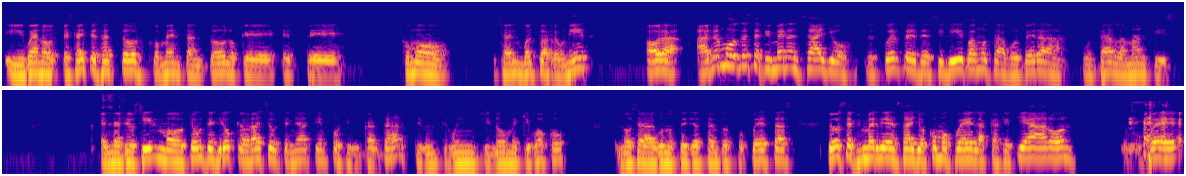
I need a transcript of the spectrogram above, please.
Y bueno, está interesante, todos comentan todo lo que, este, cómo se han vuelto a reunir. Ahora, hablemos de este primer ensayo. Después de decidir, vamos a volver a juntar la mantis. El nerviosismo, tengo entendido que Horacio tenía tiempo sin cantar, según, si no me equivoco. No sé, algunos de ustedes ya están en propuestas. Pero este primer día de ensayo, ¿cómo fue? ¿La cajetearon? ¿Fue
